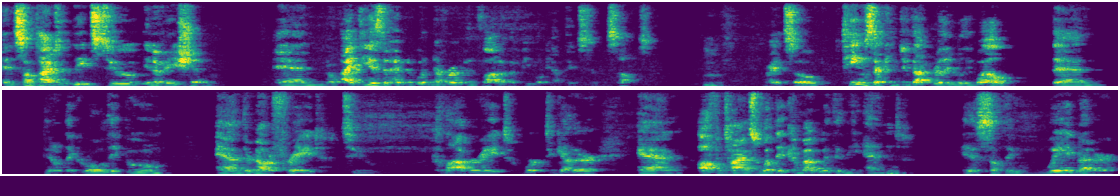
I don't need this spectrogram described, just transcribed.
And sometimes it leads to innovation and you know, ideas that had, would never have been thought of if people kept things to themselves hmm. right? So teams that can do that really, really well, then you know they grow, they boom, and they're not afraid to collaborate, work together, and oftentimes what they come out with in the end is something way better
